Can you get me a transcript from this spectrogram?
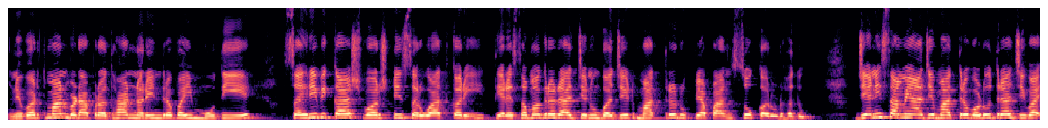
અને વર્તમાન વડાપ્રધાન નરેન્દ્રભાઈ મોદીએ શહેરી વિકાસ વર્ષની શરૂઆત કરી ત્યારે સમગ્ર રાજ્યનું બજેટ માત્ર રૂપિયા પાંચસો કરોડ હતું. જેની સામે આજે માત્ર વડોદરા જેવા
